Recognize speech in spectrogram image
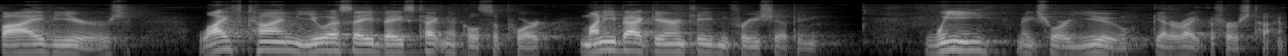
five years, lifetime USA based technical support, money back guaranteed, and free shipping. We make sure you get it right the first time.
